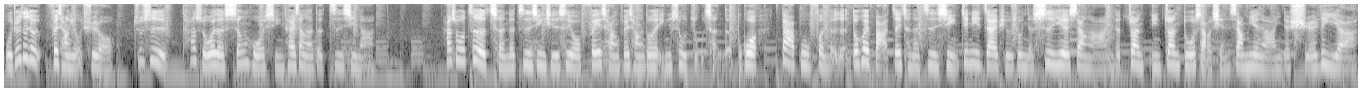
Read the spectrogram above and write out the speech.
我觉得这就非常有趣喽，就是他所谓的生活形态上的的自信啊。他说这层的自信其实是由非常非常多的因素组成的。不过。大部分的人都会把这一层的自信建立在，比如说你的事业上啊，你的赚你赚多少钱上面啊，你的学历啊，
